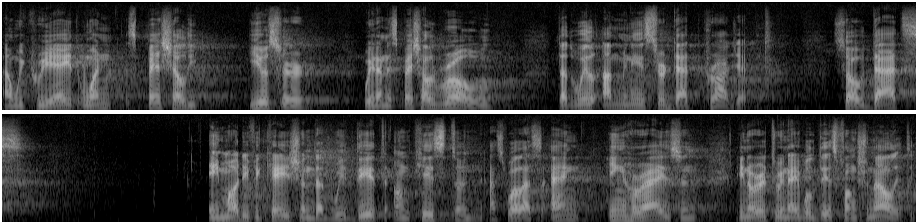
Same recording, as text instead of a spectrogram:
and we create one special user with a special role that will administer that project. So that's a modification that we did on Keystone as well as in Horizon in order to enable this functionality.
